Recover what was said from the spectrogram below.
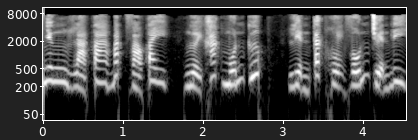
Nhưng là ta bắt vào tay, người khác muốn cướp, liền cắt hồi vốn chuyện đi.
